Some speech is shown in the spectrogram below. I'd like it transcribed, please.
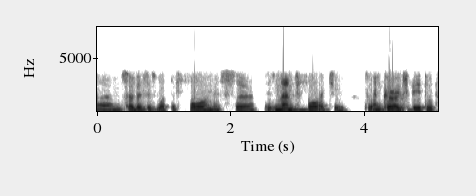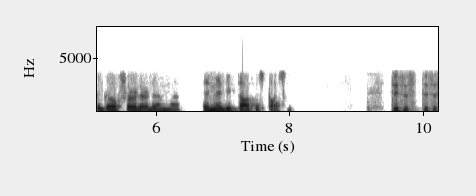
Um, so this is what the form is uh, is meant for to to encourage people to go further than uh, they maybe thought was possible. This is this is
